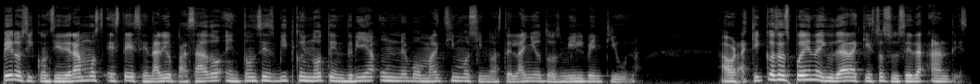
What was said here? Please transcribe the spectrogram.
Pero si consideramos este escenario pasado, entonces Bitcoin no tendría un nuevo máximo sino hasta el año 2021. Ahora, ¿qué cosas pueden ayudar a que esto suceda antes?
